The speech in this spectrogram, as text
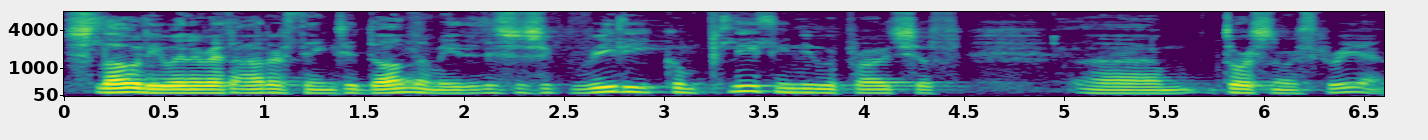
slowly, when I read other things, it dawned on me that this is a really completely new approach of um, towards North Korea.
